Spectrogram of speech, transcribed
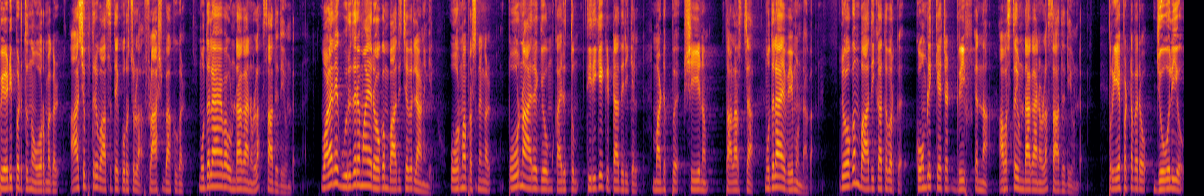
പേടിപ്പെടുത്തുന്ന ഓർമ്മകൾ ആശുപത്രിവാസത്തെക്കുറിച്ചുള്ള ഫ്ലാഷ് ബാക്കുകൾ മുതലായവ ഉണ്ടാകാനുള്ള സാധ്യതയുണ്ട്. വളരെ ഗുരുതരമായ രോഗം ബാധിച്ചവരിലാണെങ്കിൽ ഓർമ്മ പ്രശ്നങ്ങൾ പൂർണ ആരോഗ്യവും കരുത്തും തിരികെ കിട്ടാതിരിക്കൽ മടുപ്പ് ക്ഷീണം തളർച്ച മുതലായവയും ഉണ്ടാകാം രോഗം ബാധിക്കാത്തവർക്ക് കോംപ്ലിക്കേറ്റഡ് ഗ്രീഫ് എന്ന അവസ്ഥയുണ്ടാകാനുള്ള സാധ്യതയുണ്ട്. പ്രിയപ്പെട്ടവരോ ജോലിയോ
